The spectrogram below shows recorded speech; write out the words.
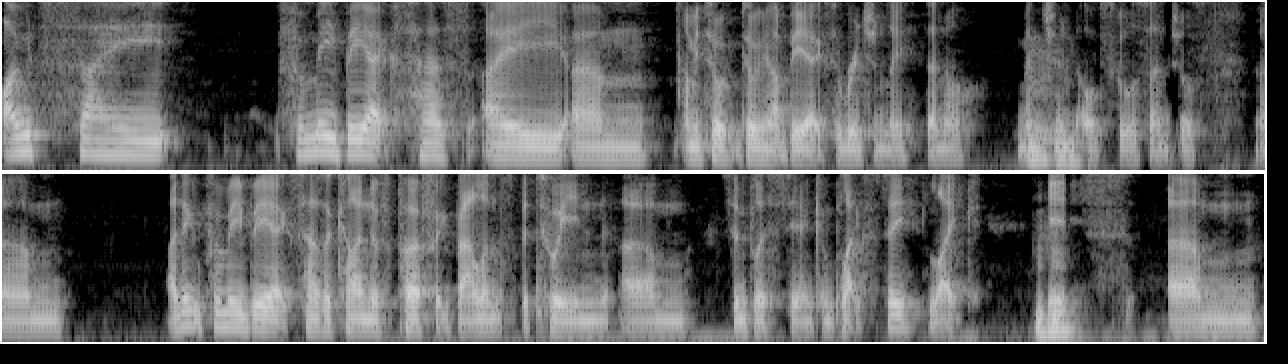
I would say for me, BX has a. Um, I mean, talk, talking about BX originally, then I'll mention old school essentials. Um, I think for me, BX has a kind of perfect balance between um, simplicity and complexity. Like it's, um,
